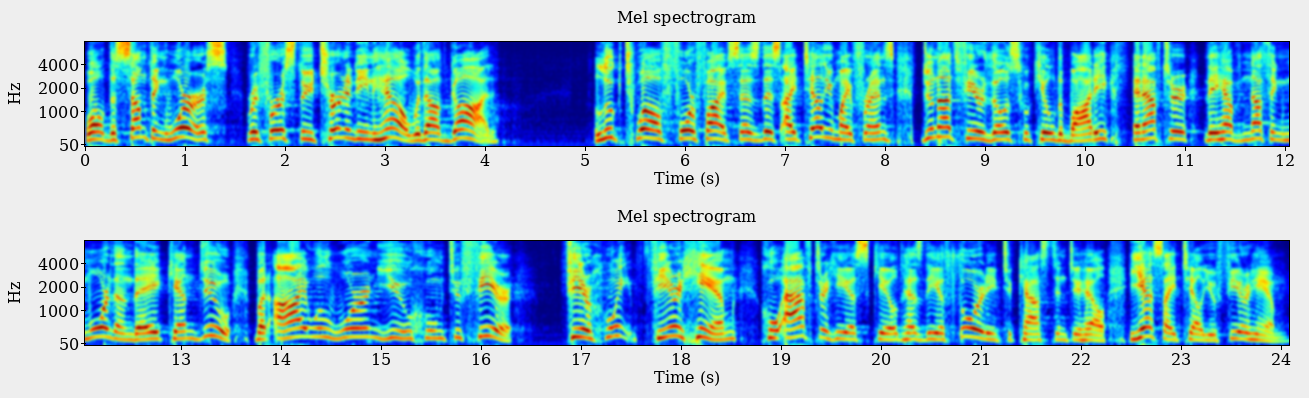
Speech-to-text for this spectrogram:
Well, the something worse refers to eternity in hell without God. Luke 12, 4, 5 says this I tell you, my friends, do not fear those who kill the body, and after they have nothing more than they can do. But I will warn you whom to fear. Fear, fear him who, after he has killed, has the authority to cast into hell. Yes, I tell you, fear him.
